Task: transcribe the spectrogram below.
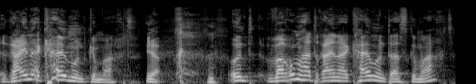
Rainer Kallmund gemacht. ja. Und warum hat Rainer Kallmund das gemacht?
